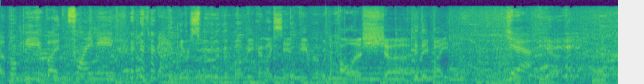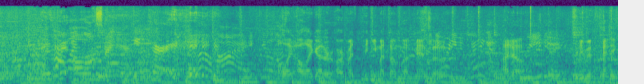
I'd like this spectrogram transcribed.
but bumpy but slimy. they were smooth but bumpy, kind of like sandpaper with the polish. Uh, did they bite? yeah. They bit all over my hand. Oh my! All I, all I got are, are my pinky and my thumb left, man. you weren't So even petting him. I know. What were you doing? I didn't even petting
